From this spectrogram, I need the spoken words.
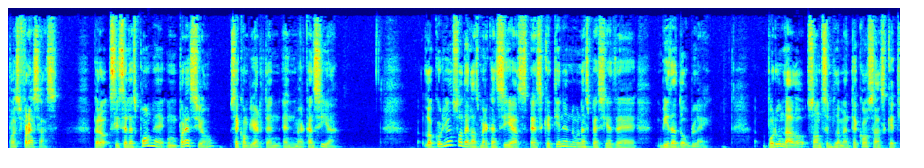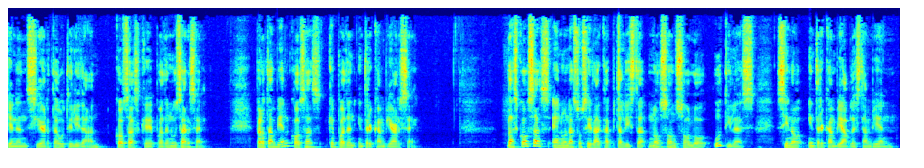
pues fresas, pero si se les pone un precio, se convierten en mercancía. Lo curioso de las mercancías es que tienen una especie de vida doble. Por un lado, son simplemente cosas que tienen cierta utilidad, cosas que pueden usarse, pero también cosas que pueden intercambiarse. Las cosas en una sociedad capitalista no son solo útiles, sino intercambiables también.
